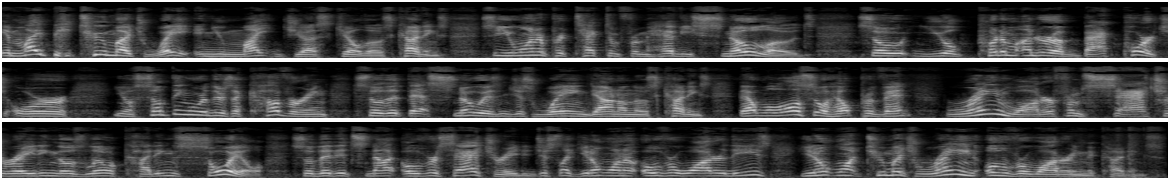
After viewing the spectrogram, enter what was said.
it might be too much weight and you might just kill those cuttings. So you want to protect them from heavy snow loads. So you'll put them under a back porch or you know something where there's a covering so that that snow isn't just weighing down on those cuttings. That will also help prevent rainwater from saturating those little cuttings soil so that it's not oversaturated. Just like you don't want to overwater these, you don't want too much rain overwatering the cuttings.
